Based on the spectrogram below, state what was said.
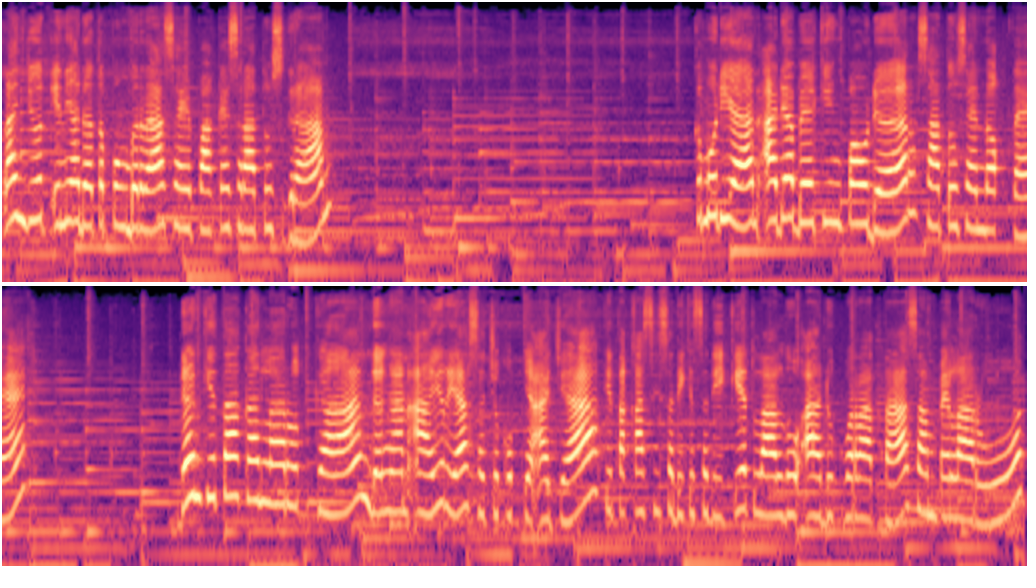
Lanjut ini ada tepung beras saya pakai 100 gram Kemudian ada baking powder 1 sendok teh. Dan kita akan larutkan dengan air ya secukupnya aja. Kita kasih sedikit-sedikit lalu aduk merata sampai larut.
